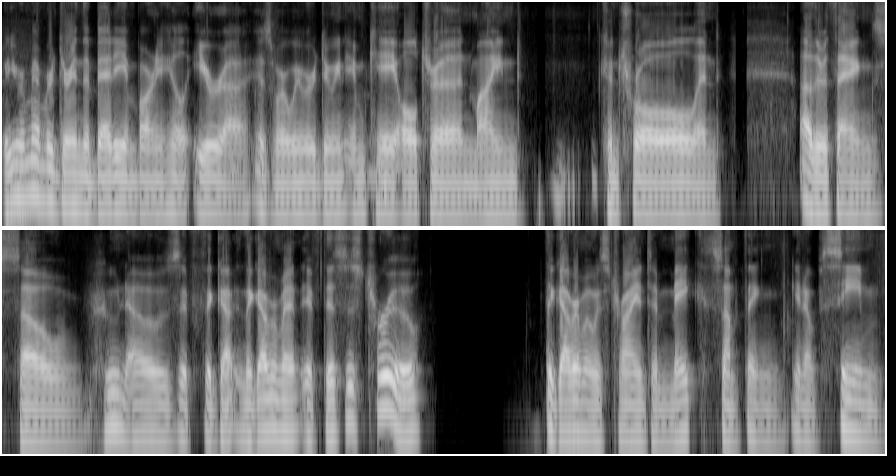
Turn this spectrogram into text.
Well, you remember during the Betty and Barney Hill era is where we were doing MK Ultra and mind control and other things. So who knows if the gov- the government, if this is true, the government was trying to make something, you know, seem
